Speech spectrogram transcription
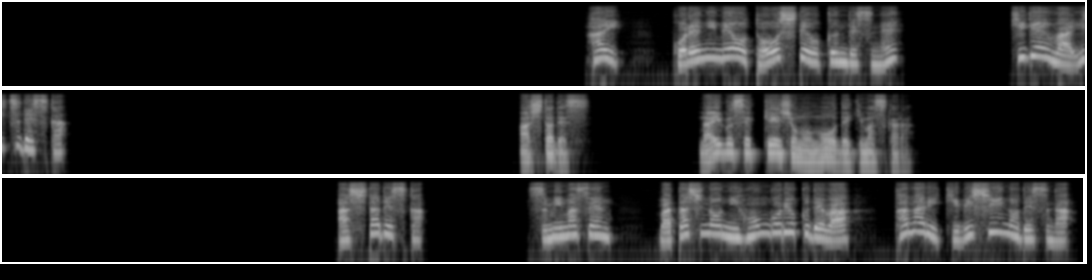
はい、これに目を通しておくんですね。期限はいつですか？明日です。内部設計書ももうできますから。明日ですか？すみません。私の日本語力ではかなり厳しいのですが。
